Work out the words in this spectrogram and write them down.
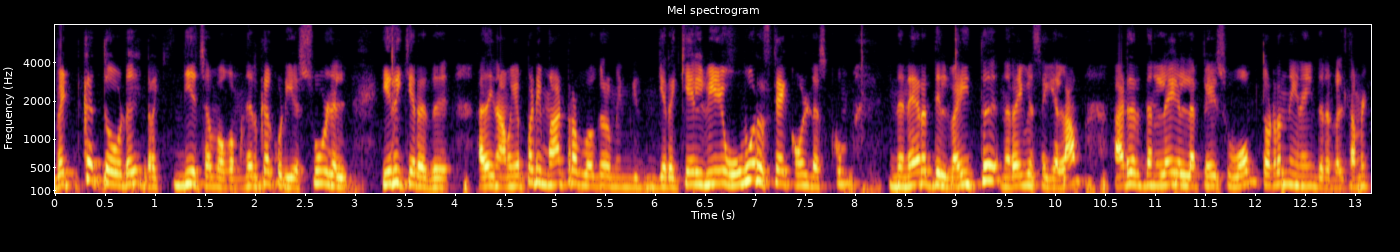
வெட்கத்தோடு இன்றைக்கு இந்திய சமூகம் நிற்கக்கூடிய சூழல் இருக்கிறது. அதை நாம் எப்படி மாற்றப் போகிறோம் என்கிற கேள்வியை ஒவ்வொரு ஸ்டேக் ஹோல்டர்ஸ்க்கும் இந்த நேரத்தில் வைத்து நிறைவு செய்யலாம். அடுத்த நிலைகளில் பேசுவோம். தொடர்ந்து இணைந்திருங்கள் தமிழ்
